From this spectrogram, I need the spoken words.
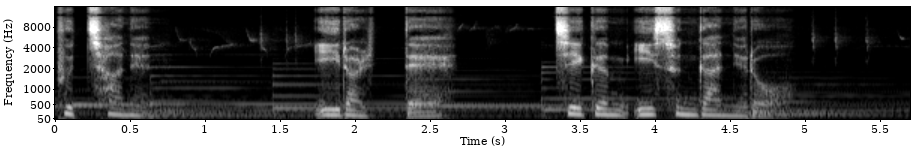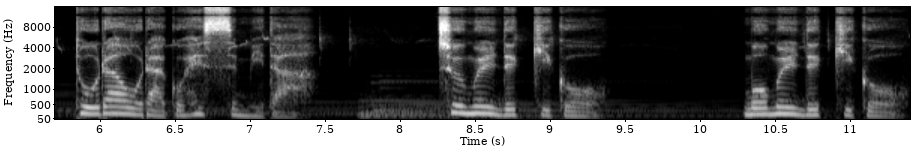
부처는 이럴 때 지금 이 순간으로 돌아오라고 했습니다. 숨을 느끼고 몸을 느끼고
